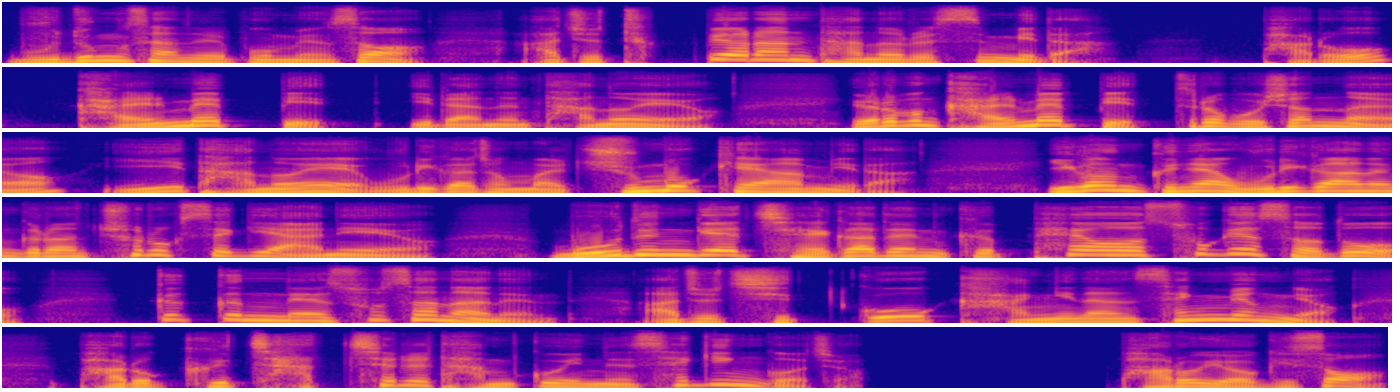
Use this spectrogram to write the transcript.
무등산을 보면서 아주 특별한 단어를 씁니다. 바로 갈매빛이라는 단어예요. 여러분 갈매빛 들어보셨나요? 이 단어에 우리가 정말 주목해야 합니다. 이건 그냥 우리가 아는 그런 초록색이 아니에요. 모든 게 제가 된그 폐허 속에서도 끝끝내 솟아나는 아주 짙고 강인한 생명력, 바로 그 자체를 담고 있는 색인 거죠. 바로 여기서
